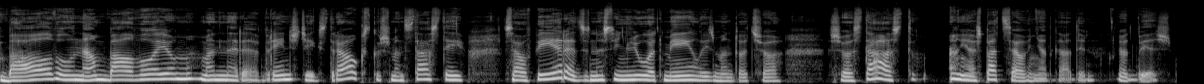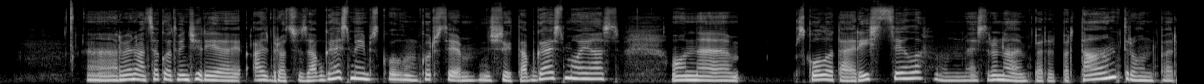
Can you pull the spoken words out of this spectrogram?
balvu un apbalvojumu man ir brīnišķīgs draugs, kurš man stāstīja savu pieredzi, un es viņu ļoti mīlu izmantot šo, šo stāstu, jo es pats sev viņu atgādinu ļoti bieži. Ar vienādi sakot, viņš ir aizbraucis uz apgaismības kursiem, viņš šeit apgaismojās. Un, skolotāja ir izcila, un mēs runājam par, par tantru un par,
